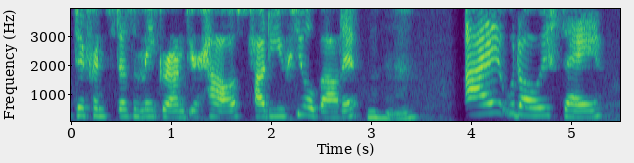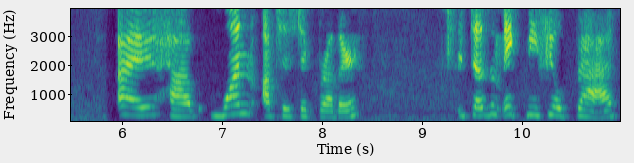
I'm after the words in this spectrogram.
difference does it make around your house? How do you feel about it? Mm-hmm. I would always say I have one autistic brother. It doesn't make me feel bad.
